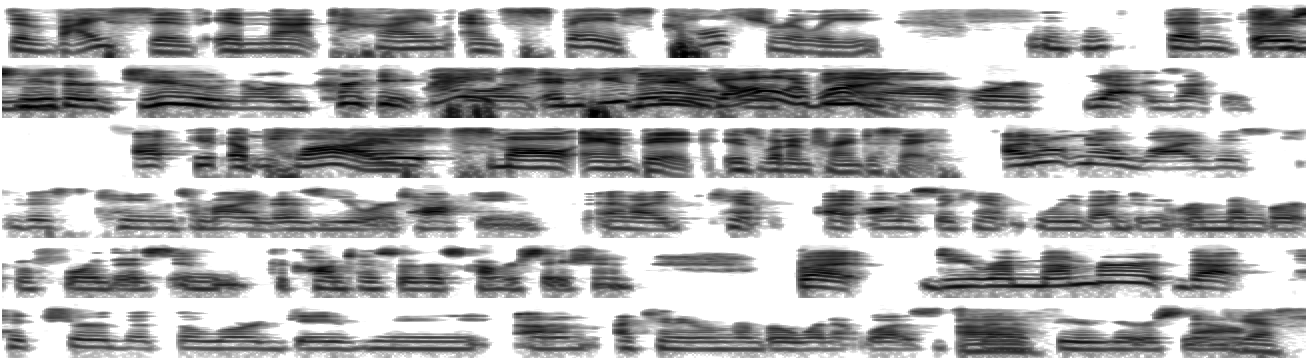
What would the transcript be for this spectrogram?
divisive in that time and space culturally Mhm. than There's Jews. neither Jew nor Greek. Right. And he's saying, Y'all or are one. Or yeah, exactly. It applies I- small and big, is what I'm trying to say. I don't know why this this came to mind as you were talking, and I can't. I honestly can't believe I didn't remember it before this in the context of this conversation. But do you remember that picture that the Lord gave me? Um, I can't even remember when it was. It's been Oh. a few years now. Yes.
